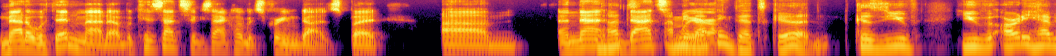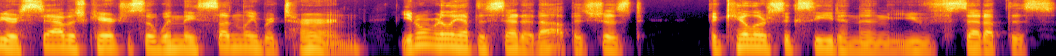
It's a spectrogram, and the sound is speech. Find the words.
meta within meta because that's exactly what Scream does. But um, and that that's, that's I mean, I think that's good because you've you've already have your established characters. So when they suddenly return, you don't really have to set it up. It's just the killers succeed, and then you've set up this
